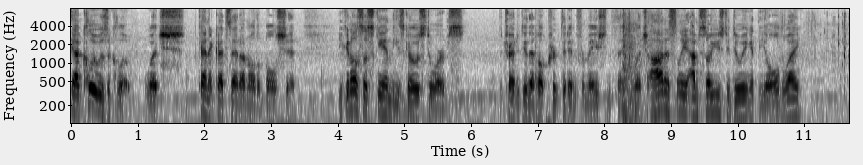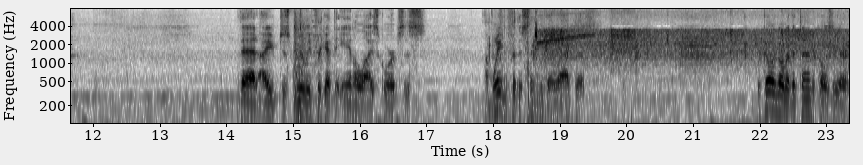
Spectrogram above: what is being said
A clue is a clue, which kind of cuts out on all the bullshit. You can also scan these ghost orbs to try to do that whole cryptid information thing, which honestly I'm so used to doing it the old way that I just really forget to analyze corpses. I'm waiting for this thing to go active. We're going over the tentacles here.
